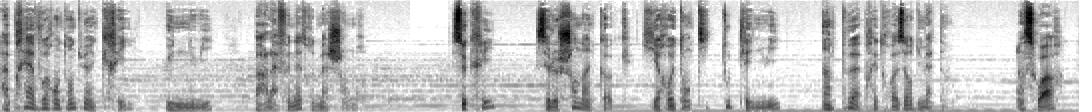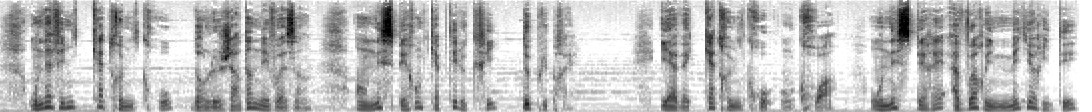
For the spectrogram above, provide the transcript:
après avoir entendu un cri, une nuit, par la fenêtre de ma chambre. Ce cri, c'est le chant d'un coq qui retentit toutes les nuits, un peu après 3 heures du matin. Un soir, on avait mis quatre micros dans le jardin de mes voisins en espérant capter le cri de plus près. Et avec quatre micros en croix, on espérait avoir une meilleure idée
